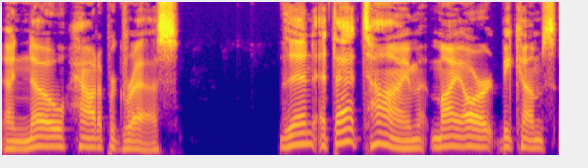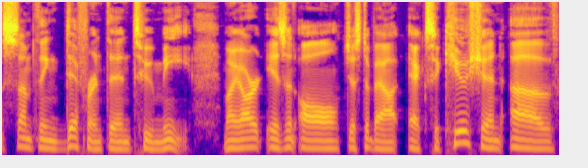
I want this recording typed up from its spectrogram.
I know how to progress, then at that time, my art becomes something different than to me. My art isn't all just about execution of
